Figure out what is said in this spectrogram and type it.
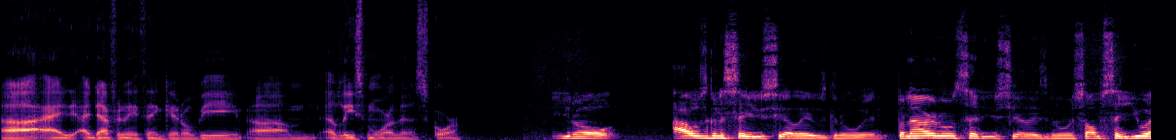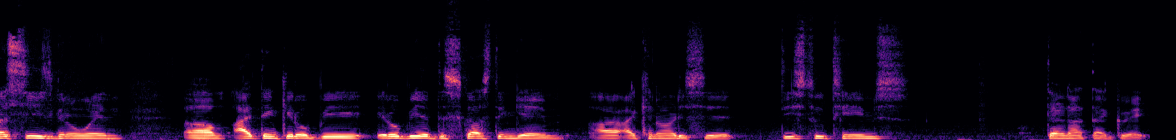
Uh, I, I definitely think it'll be um, at least more than a score. You know, I was gonna say UCLA was gonna win, but now everyone said UCLA is gonna win, so I'm gonna say USC is gonna win. Um, I think it'll be it'll be a disgusting game. I, I can already see it. These two teams they're not that great.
